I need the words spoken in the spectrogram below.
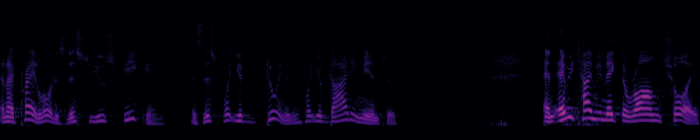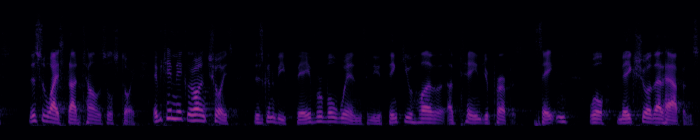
And I pray, Lord, is this you speaking? Is this what you're doing? Is this what you're guiding me into? And every time you make the wrong choice, this is why I started telling this little story. Every time you make the wrong choice, there's going to be favorable winds, and you think you have obtained your purpose. Satan will make sure that happens.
